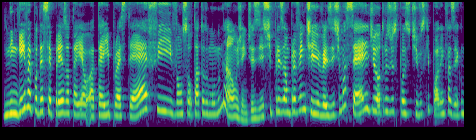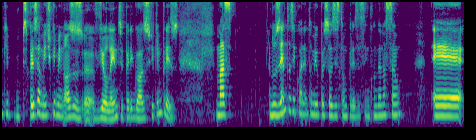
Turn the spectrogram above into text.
ninguém vai poder ser preso até ir, até ir pro STF e vão soltar todo mundo. Não, gente. Existe prisão preventiva, existe uma série de outros dispositivos que podem fazer com que, especialmente criminosos uh, violentos e perigosos, fiquem presos. Mas 240 mil pessoas estão presas sem condenação. É,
